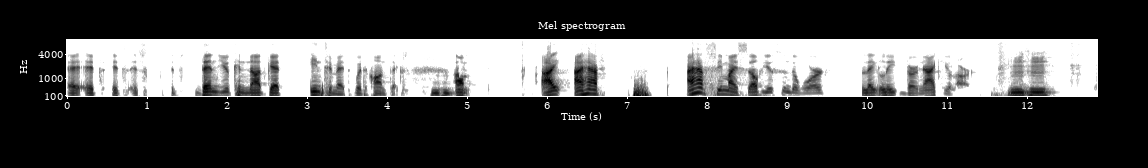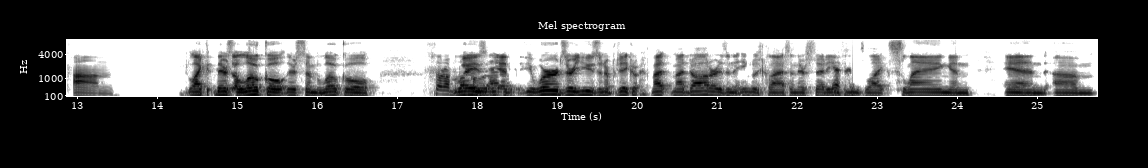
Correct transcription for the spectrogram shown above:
it, it it's it's it's then you cannot get intimate with the context. hmm Um, I I have I have seen myself using the word lately vernacular. hmm Um, Like there's a local, there's some local sort of ways yeah, words are used in a particular my, my daughter is in the english class and they're studying Yes. things like slang and and um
